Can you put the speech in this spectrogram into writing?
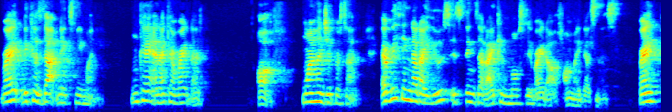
right? Because that makes me money. Okay. And I can write that off 100%. Everything that I use is things that I can mostly write off on my business, right?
